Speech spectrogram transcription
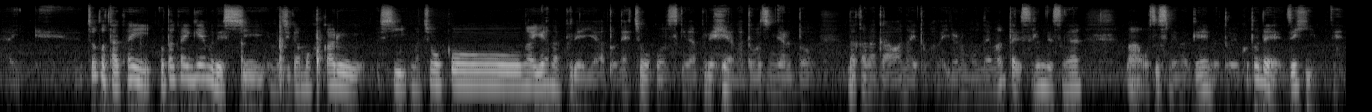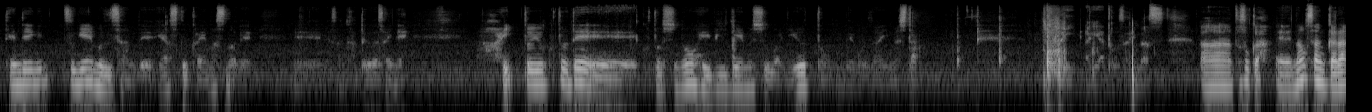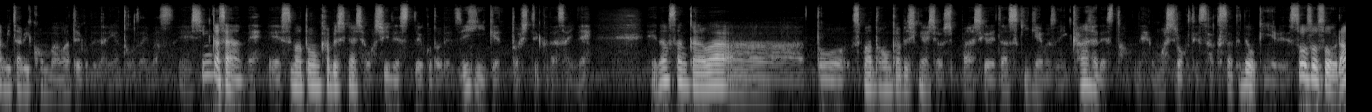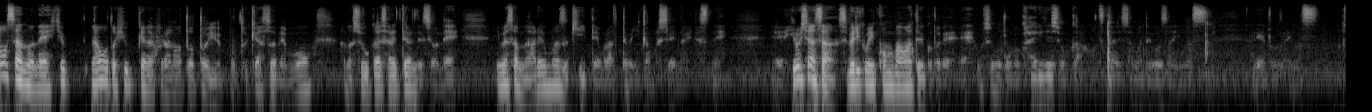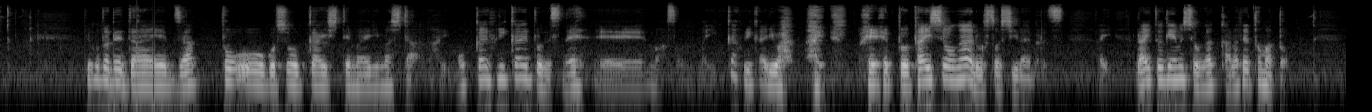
ちょっと高い、お高いゲームですし、時間もかかるし、まあ、兆候が嫌なプレイヤーとね、兆候好きなプレイヤーが同時にやるとなかなか合わないとかね、いろいろ問題もあったりするんですが、まあ、おすすめのゲームということで、ぜひ、ね、テンデンツゲームズさんで安く買えますので、えー、皆さん買ってくださいね。はい。ということで、えー、今年のヘビーゲームショーはニュートンでございました。はい。ありがとうございます。あと、そうか、えー、なおさんから見た目こんばんはということでありがとうございます。えー、シンガさんね、スマートフォン株式会社欲しいですということで、ぜひゲットしてくださいね。えー、なおさんからは、あとスマートフォン株式会社を出版してくれたスキーゲームズに感謝ですと、ね。面白くてサクサクでお気に入りです。そうそうそう、ラオさんのね、ナオとヒュッケなフラノトというポッドキャストでもあの紹介されてるんですよね。皆さんもあれをまず聞いてもらってもいいかもしれないですね。えー、ひろしゃんさん、滑り込みこんばんはということで、お仕事の帰りでしょうか？お疲れ様でございます。ありがとうございます。ということで、ざっとご紹介してまいりました。もう一回振り返るとですね、えー、まあ、その、まあ、一回振り返りは、はい、えっと、対象がロストシーライバルズ。はい、ライトゲーム賞が空手トマト。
